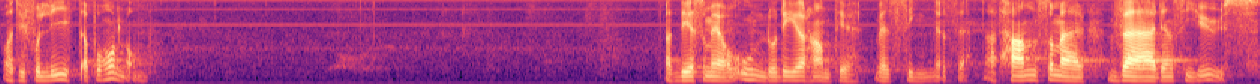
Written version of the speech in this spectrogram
Och att vi får lita på honom. Att det som är av ondo, det gör han till välsignelse. Att han som är världens ljus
